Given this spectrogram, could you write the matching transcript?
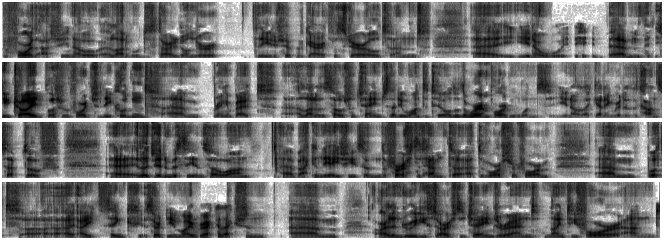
before that. You know, a lot of it started under the leadership of Garret FitzGerald, and uh, you know he, um, he, tried, but unfortunately couldn't um, bring about a lot of the social change that he wanted to. Although there were important ones, you know, like getting rid of the concept of uh, illegitimacy and so on uh, back in the eighties, and the first attempt at divorce reform. Um, but uh, I, I, think certainly in my recollection, um, Ireland really started to change around 94 and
